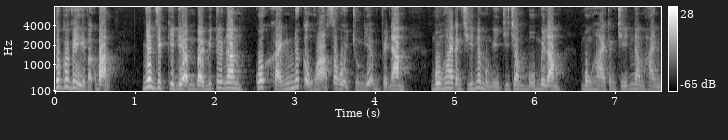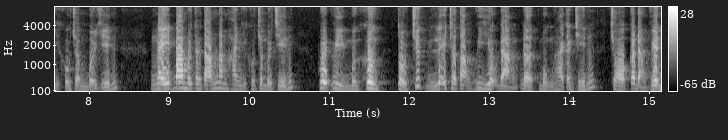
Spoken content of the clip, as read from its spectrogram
Thưa quý vị và các bạn, nhân dịp kỷ niệm 74 năm Quốc khánh nước Cộng hòa xã hội chủ nghĩa Việt Nam, mùng 2 tháng 9 năm 1945, mùng 2 tháng 9 năm 2019, ngày 30 tháng 8 năm 2019, huyện ủy Mường Khương tổ chức lễ trao tặng huy hiệu Đảng đợt mùng 2 tháng 9 cho các đảng viên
